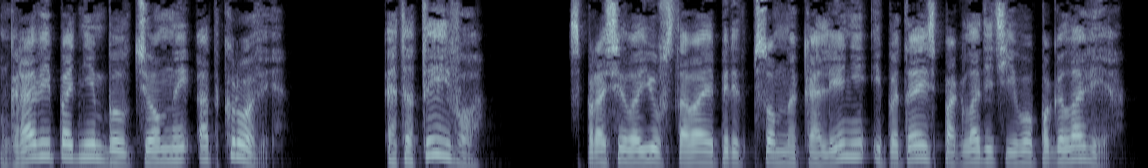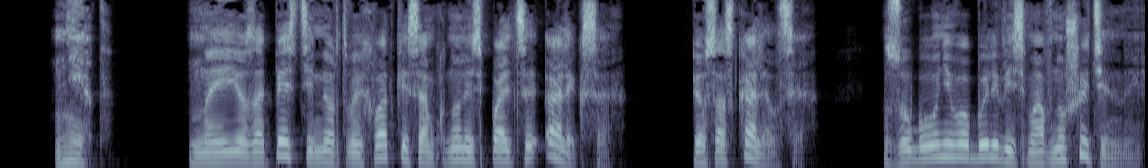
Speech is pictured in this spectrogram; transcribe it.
Гравий под ним был темный от крови. «Это ты его?» — спросила Ю, вставая перед псом на колени и пытаясь погладить его по голове. «Нет». На ее запястье мертвой хваткой сомкнулись пальцы Алекса. Пес оскалился. Зубы у него были весьма внушительные.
